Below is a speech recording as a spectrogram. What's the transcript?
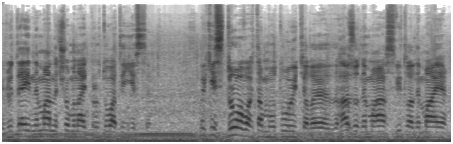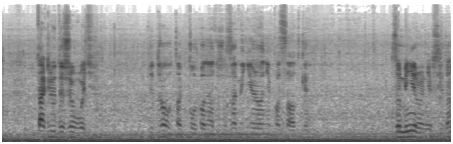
і людей нема на чому навіть приготувати їсти. Ну, якісь дрова там готують, але газу нема, світла немає. Так люди живуть. І дров так толку не що замініровані посадки. Замініровані всі, так?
